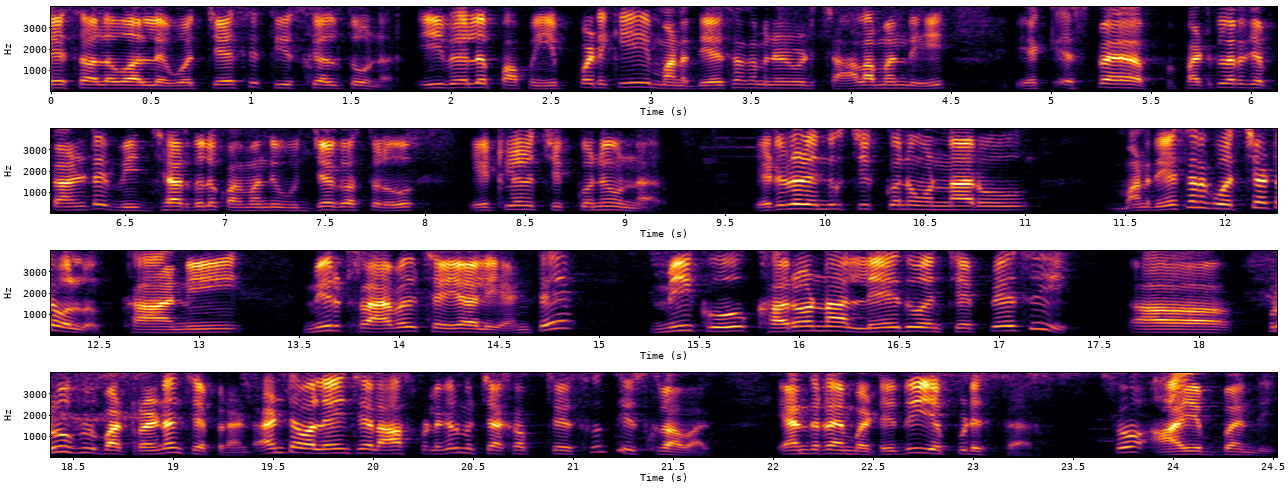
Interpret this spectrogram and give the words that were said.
దేశాల వాళ్ళే వచ్చేసి తీసుకెళ్తూ ఉన్నారు. ఈ వేళ పాపం ఇప్పటికీ మన దేశం సంబంధించినటువంటి చాలామంది ఎస్పె పర్టికులర్గా చెప్తానంటే విద్యార్థులు కొంతమంది ఉద్యోగస్తులు ఇట్లలో చిక్కుని ఉన్నారు. ఎటులో ఎందుకు చిక్కుని ఉన్నారు? మన దేశానికి వచ్చేటోళ్ళు. కానీ మీరు ట్రావెల్ చేయాలి అంటే మీకు కరోనా లేదు అని చెప్పేసి ప్రూఫ్లు పట్టరండి అని చెప్పారంట. అంటే వాళ్ళు ఏం చేయాలి? హాస్పిటల్కి వెళ్ళి మీరు చెకప్ చేసుకుని తీసుకురావాలి. ఎంత టైం పట్టింది ఎప్పుడు ఇస్తారు? సో ఆ ఇబ్బంది.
